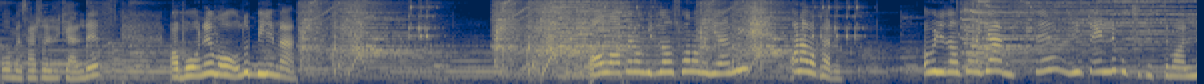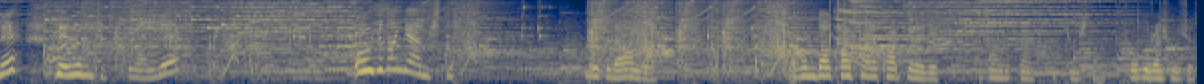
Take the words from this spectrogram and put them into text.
o mesajları geldi. Abone mi oldu bilmem. Allah ben o videodan sonra mı gelmiş ona bakarım. O videodan sonra gelmişse %50 buçuk ihtimalle 50 buçuk ihtimalle o videodan gelmiştir. Neyse devam edelim. Bakalım daha kaç tane kart gelecek sandıktan. 2 tane. Çok uğraşmayacağız.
